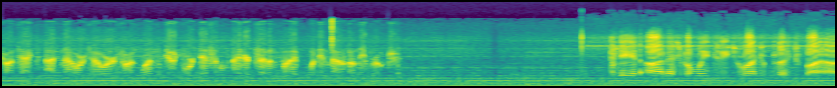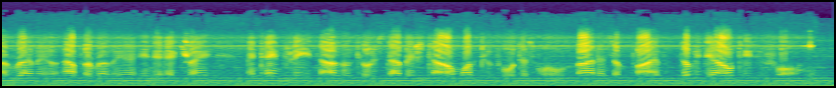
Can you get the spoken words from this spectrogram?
Contact Eisenhower Towers on 124 decimal 975 when inbound on the approach. Cleared ILS runway 3 to right approach via Romeo Alpha Romeo India X-ray. Maintain 3000 until established tower 124 decimal 975 WDL 224.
